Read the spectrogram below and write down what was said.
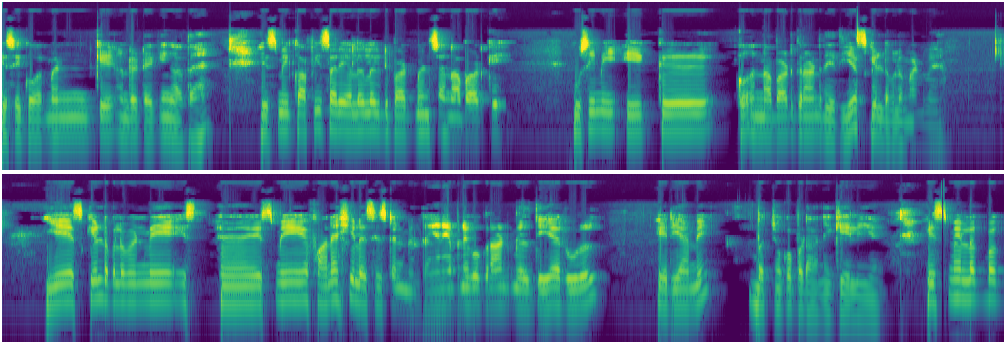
इसे गवर्नमेंट के अंडरटेकिंग आता है। इसमें काफ़ी सारे अलग अलग डिपार्टमेंट्स हैं नाबार्ड के। उसी में एक नाबार्ड ग्रांट देती है स्किल डेवलपमेंट में। ये स्किल डेवलपमेंट में इस इसमें फाइनेंशियल असिस्टेंट मिलता है, यानी अपने को ग्रांट मिलती है रूरल एरिया में। बच्चों को पढ़ाने के लिए। इसमें लगभग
